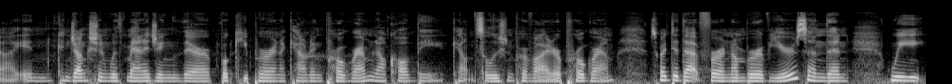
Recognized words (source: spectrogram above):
uh, in conjunction with managing their bookkeeper and accounting program, now called the Accountant Solution Provider Program. So I did that for a number of years, and then we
